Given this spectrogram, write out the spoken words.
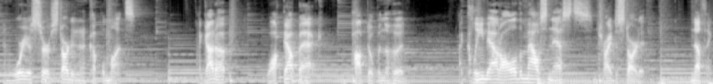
and Warrior Surf started in a couple months. I got up, walked out back, and popped open the hood. I cleaned out all the mouse nests and tried to start it. Nothing.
